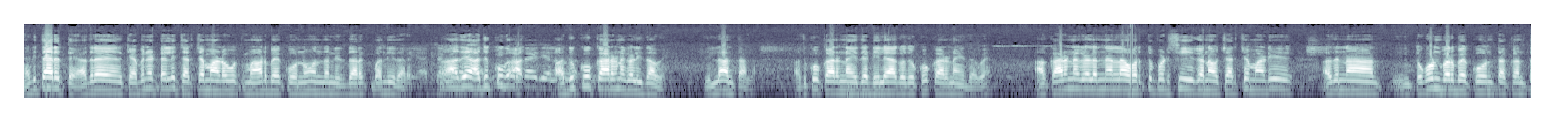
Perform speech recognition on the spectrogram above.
ನಡೀತಾ ಇರುತ್ತೆ. ಆದರೆ ಕ್ಯಾಬಿನೆಟ್ಟಲ್ಲಿ ಚರ್ಚೆ ಮಾಡೋಕೆ ಮಾಡಬೇಕು ಅನ್ನೋ ಒಂದು ನಿರ್ಧಾರಕ್ಕೆ ಬಂದಿದ್ದಾರೆ. ಅದೇ ಅದಕ್ಕೂ ಅದಕ್ಕೂ ಕಾರಣಗಳಿದ್ದಾವೆ ಇಲ್ಲ ಅಂತಲ್ಲ ಅದಕ್ಕೂ ಕಾರಣ ಇದೆ, ಡಿಲೇ ಆಗೋದಕ್ಕೂ ಕಾರಣ ಇದ್ದಾವೆ ಆ ಕಾರಣಗಳನ್ನೆಲ್ಲ ಹೊರತುಪಡಿಸಿ ಈಗ ನಾವು ಚರ್ಚೆ ಮಾಡಿ ಅದನ್ನು ತಗೊಂಡು ಬರಬೇಕು ಅಂತಕ್ಕಂಥ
